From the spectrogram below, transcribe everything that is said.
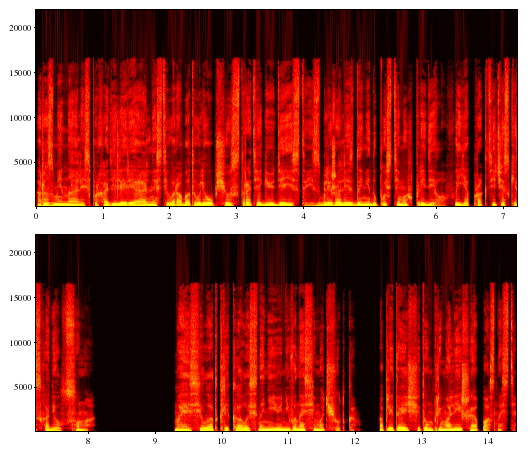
Разминались, проходили реальности, вырабатывали общую стратегию действий, сближались до недопустимых пределов, и я практически сходил с ума. Моя сила откликалась на нее невыносимо чутко, оплетая щитом при малейшей опасности.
